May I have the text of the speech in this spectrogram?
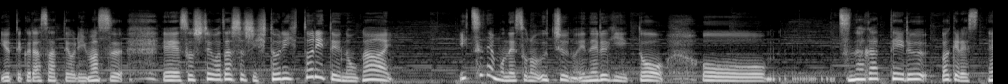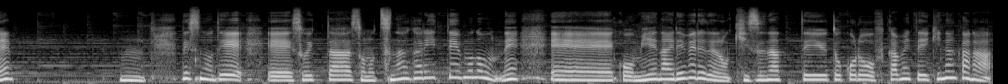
言ってくださっております、えー、そして私たち一人一人というのがいつでもねその宇宙のエネルギーとつながっているわけですね。うん、ですので、えー、そういったそのつながりっていうものもね、えー、こう見えないレベルでの絆っていうところを深めていきながら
